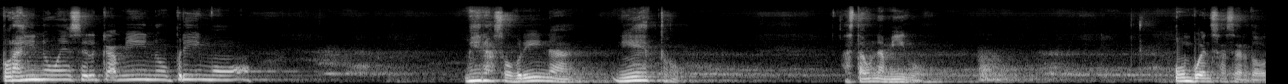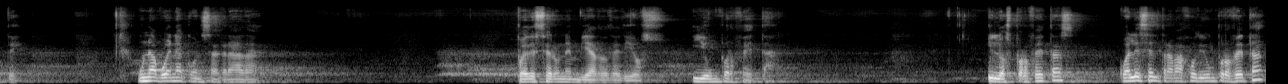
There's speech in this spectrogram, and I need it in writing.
Por ahí no es el camino, primo. Mira, sobrina, nieto, hasta un amigo, un buen sacerdote, una buena consagrada. Puede ser un enviado de Dios y un profeta. ¿Y los profetas? ¿Cuál es el trabajo de un profeta?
